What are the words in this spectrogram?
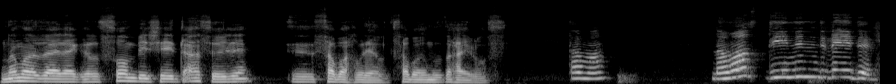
Namazla alakalı son bir şey daha söyle. e, sabahlayalım. Sabahımız da hayır olsun. Tamam. Namaz dinin direğidir.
